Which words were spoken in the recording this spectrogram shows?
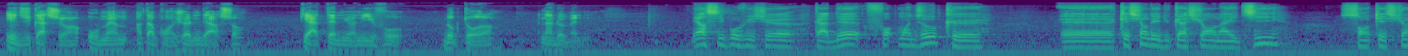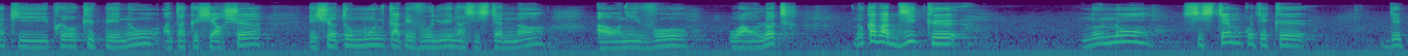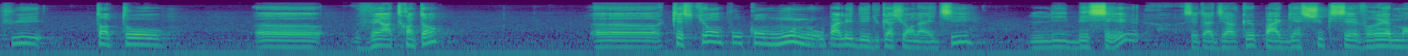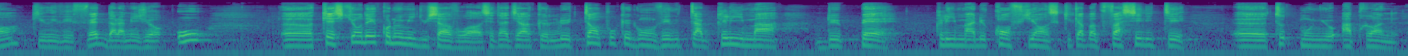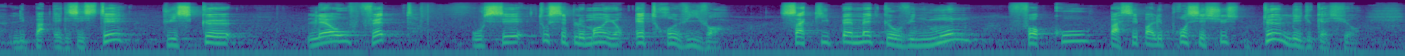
éducation ou même en tant qu'un jeune garçon qui atteint un niveau doctorat dans le domaine? Merci, professeur Kader. Faut moi dire que euh, question d'éducation en Haïti sont questions qui préoccupent nous en tant que chercheurs et surtout le monde qui a évolué dans le système non, à un niveau ou à un autre. Nous sommes capables de dire que nous non système côté que depuis tantôt 20 euh, à 30 ans, euh, question pour qu'on ou parler d'éducation en Haïti, l'IBC, c'est-à-dire que pas un succès vraiment qui arrive fait dans la mesure où euh, question d'économie du savoir, c'est-à-dire que le temps pour que un véritable climat de paix, climat de confiance qui est capable de faciliter tout le monde apprendre, n'a pas existé, puisque où fait, ou c'est tout simplement un être vivant. Ça qui permet que le monde faut passer par le processus de l'éducation.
